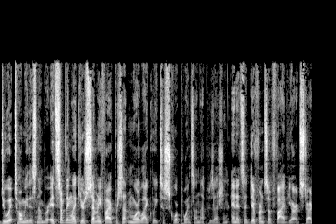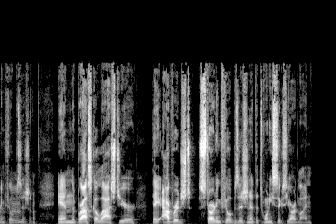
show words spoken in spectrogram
DeWitt told me this number. It's something like you're 75% more likely to score points on that possession, and it's a difference of five yards starting field position. And Nebraska last year, they averaged starting field position at the 26 yard line.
